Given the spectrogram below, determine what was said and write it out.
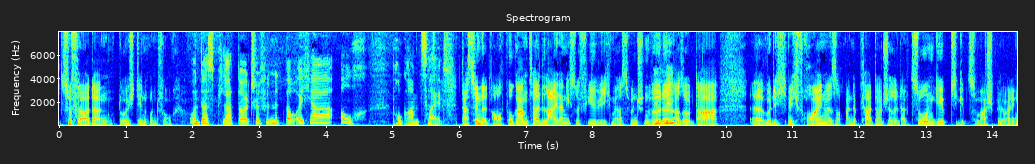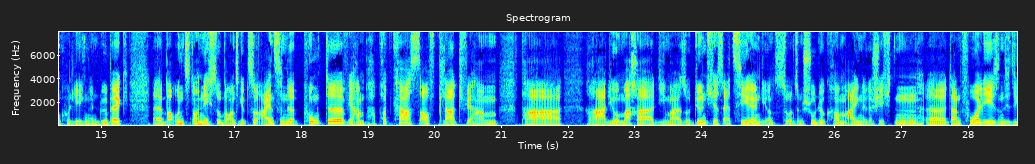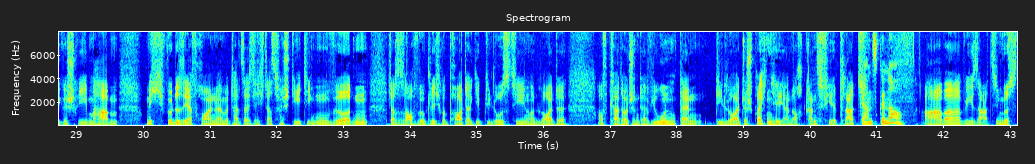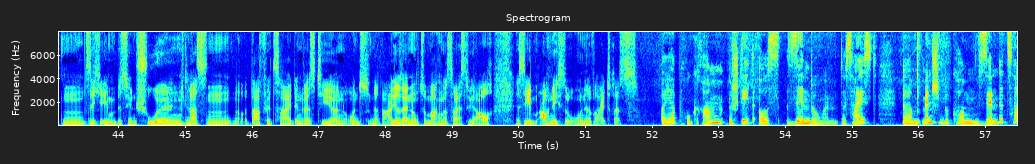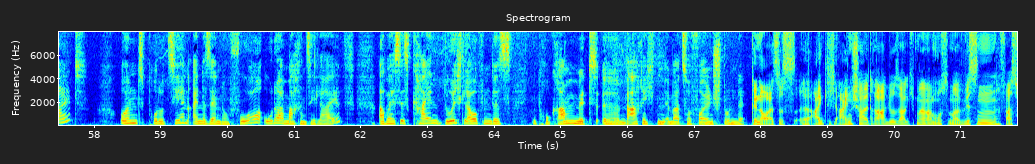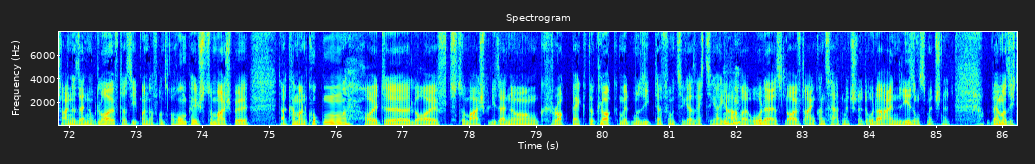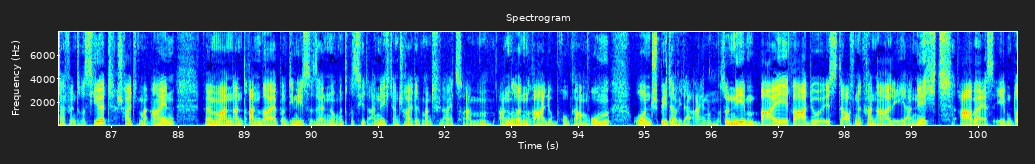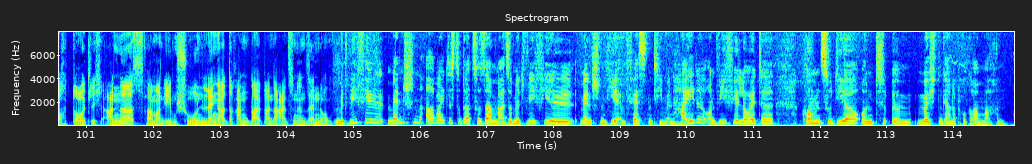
zu fördern durch den Rundfunk. Und das Plattdeutsche findet bei euch ja auch Programmzeit. Das findet auch Programmzeit. Leider nicht so viel, wie ich mir das wünschen würde. Mhm. Also da äh, würde ich mich freuen, wenn es auch eine plattdeutsche Redaktion gibt. Die gibt es zum Beispiel bei den Kollegen in Lübeck. Äh, bei uns noch nicht so. Bei uns gibt es so einzelne Punkte. Wir haben ein paar Podcasts auf Platt. Wir haben ein paar Radiomacher, die mal so Dünches erzählen, die uns zu uns ins Studio kommen, eigene Geschichten äh, dann vorlesen, die sie geschrieben haben. Mich würde sehr freuen, wenn wir tatsächlich das verstetigen würden, dass es auch wirklich Reporter gibt, die losziehen und Leute auf Plattdeutsch interviewen, denn die Leute sprechen hier ja noch ganz viel Platt. Ganz genau. Aber wie gesagt, sie müssten sich eben ein bisschen schulen lassen, dafür Zeit investieren und so eine Radiosendung zu machen, das weißt du ja auch, ist eben auch nicht so ohne weiteres. Euer Programm besteht aus Sendungen. Das heißt, ähm, Menschen bekommen Sendezeit und produzieren eine Sendung vor oder machen sie live. Aber es ist kein durchlaufendes Programm mit äh, Nachrichten immer zur vollen Stunde. Genau, es ist äh, eigentlich Einschaltradio, sage ich mal. Man muss immer wissen, was für eine Sendung läuft. Das sieht man auf unserer Homepage zum Beispiel. Da kann man gucken. Heute läuft zum Beispiel die Sendung Rock Back the Clock mit Musik der 50er, 60er Jahre. Mhm. Oder es läuft ein Konzertmitschnitt oder ein Lesungsmitschnitt. Wenn man sich dafür interessiert, schaltet man ein. Wenn man dann dranbleibt und die nächste Sendung interessiert einen nicht, dann schaltet man vielleicht zu einem anderen Radioprogramm um und später wieder ein. So nebenbei Radio ist der offene Kanal eher nicht, aber es eben doch deutlich anders, weil man eben schon länger dranbleibt an der einzelnen Sendung. Mit wie vielen Menschen arbeitest du da zusammen? Also mit wie vielen Menschen hier im festen Team in Heide und wie viele Leute kommen zu dir und ähm, möchten gerne Programm machen?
